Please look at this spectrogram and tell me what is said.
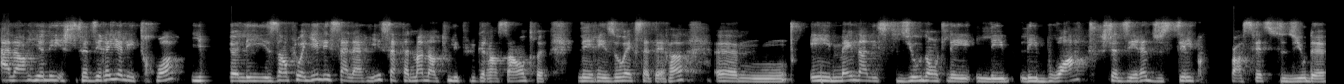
Alors, il y a les, je te dirais, il y a les trois. Il y a les employés, les salariés, certainement dans tous les plus grands centres, les réseaux, etc. Euh, et même dans les studios, donc les, les, les boîtes, je te dirais, du style CrossFit Studio de,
